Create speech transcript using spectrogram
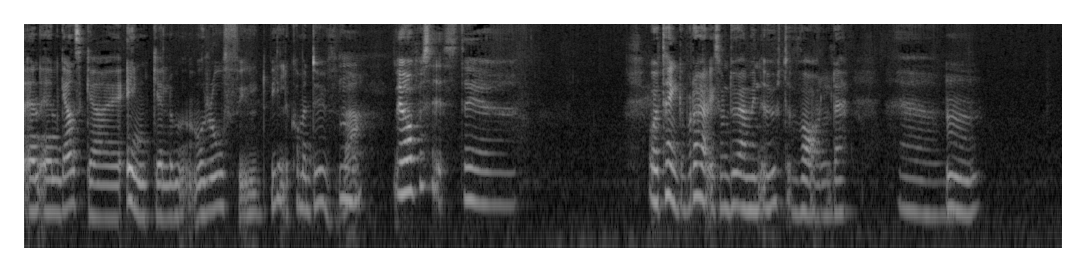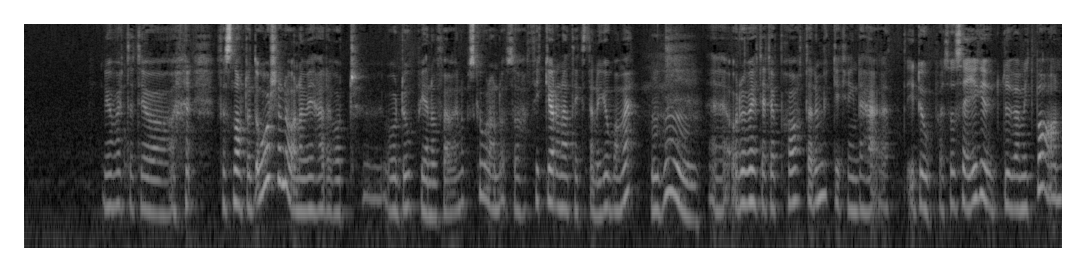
en, en ganska enkel och rofylld bild. Det kom en duva. ja, precis. Det är... Och jag tänker på det här liksom, du är min utvalde. Ehm, Mm. Jag vet att jag, för snart ett år sedan då när vi hade vårt, vår dopgenomförande på skolan då, så fick jag den här texten att jobba med. Eh, Och då vet jag att jag pratade mycket kring det här att i dopet så säger Gud, du är mitt barn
